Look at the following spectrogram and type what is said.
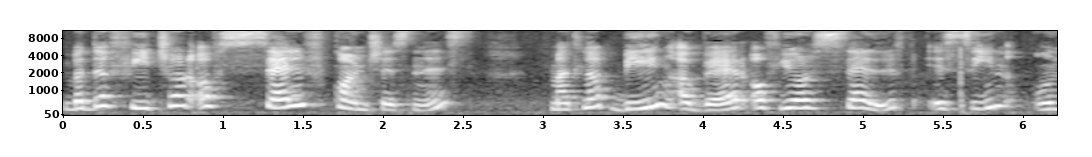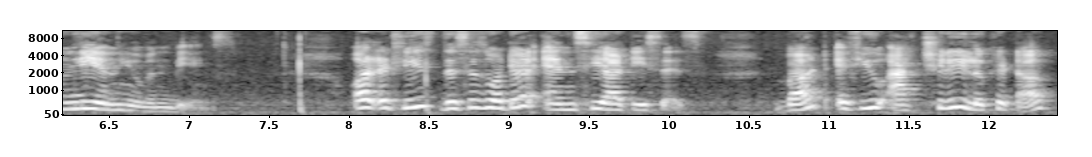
but the feature of self-consciousness मतलब being aware of yourself is seen only in human beings. Or at least this is what your NCERT says. But if you actually look it up,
